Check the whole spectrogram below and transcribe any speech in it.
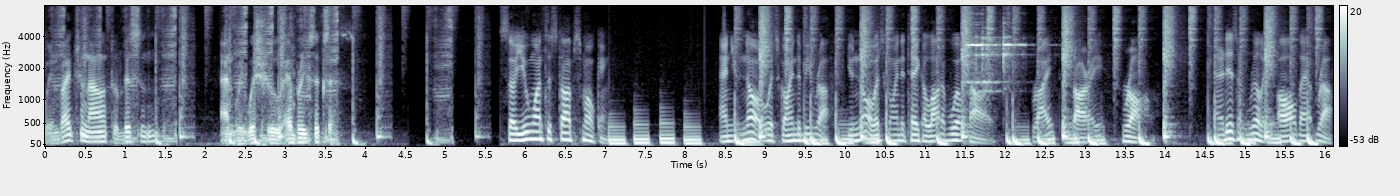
We invite you now to listen, and we wish you every success. So you want to stop smoking. And you know it's going to be rough. You know it's going to take a lot of willpower. Right? Sorry. Wrong. And it isn't really all that rough.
